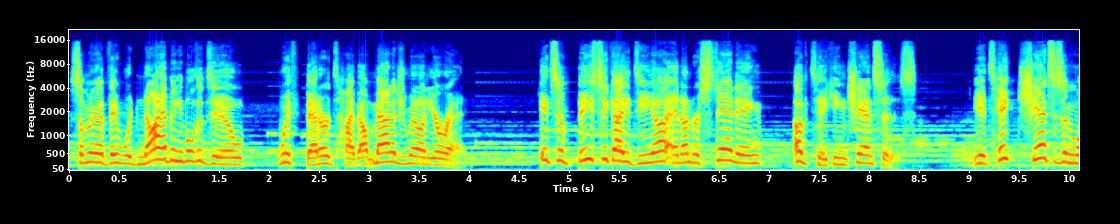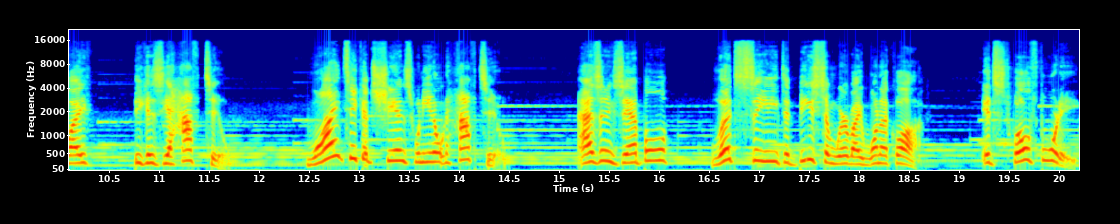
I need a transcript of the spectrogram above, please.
Something that they would not have been able to do with better timeout management on your end. It's a basic idea and understanding of taking chances. You take chances in life because you have to. Why take a chance when you don't have to? As an example, let's say you need to be somewhere by 1 o'clock. It's 1240,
